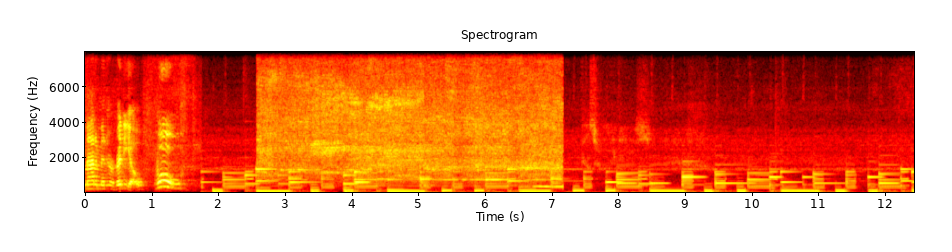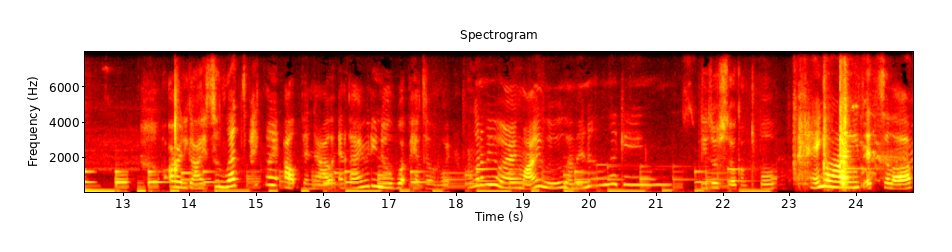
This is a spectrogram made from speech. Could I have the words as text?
mad I'm in her video. Whoa! Alrighty guys, so let's pick my outfit now, and I already know what pants I want to wear. I'm gonna be wearing my Lululemon leggings. These are so comfortable. Hey guys, it's Cilla.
